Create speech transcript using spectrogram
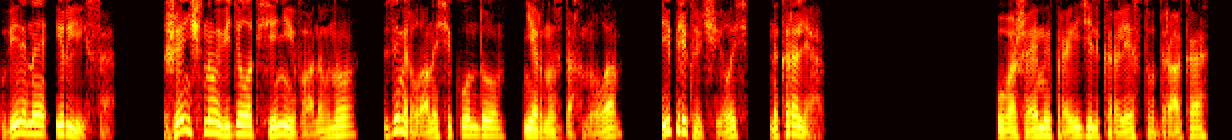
уверенная Ирлиса. Женщина увидела Ксению Ивановну, замерла на секунду, нервно вздохнула и переключилась на короля. Уважаемый правитель королевства Драка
